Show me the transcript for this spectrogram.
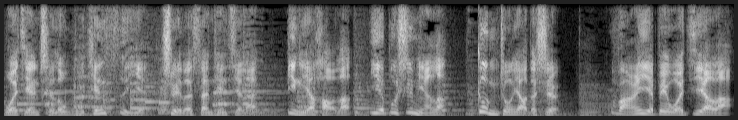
我坚持了五天四夜，睡了三天起来，病也好了，也不失眠了。更重要的是，网也被我戒了。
